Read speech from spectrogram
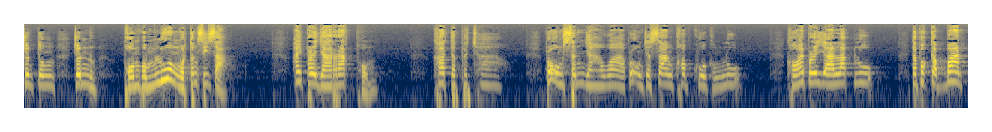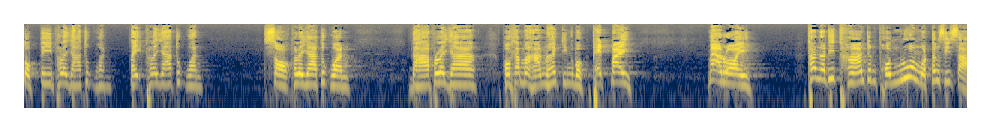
จนตรงจนผมผมล่วงหมดทั้งศีรษะ ให้ภรรยารักผม ข้าแต่พระเจ้า พระองค์สัญญาว่าพระองค์จะสร้างครอบครัวของลูก ขอให้ภรรยารักลูก แต่พอกลับบ้านตบตีภรรยาทุกวันเตะภรรยาทุกวันสอกภรรยาทุกวัน ด่าภรรยาพอทำอาหารมาให้กินก็บอกเผ็ดไป ไม่อร่อย ท่านอธิษฐานจนผมร่วงหมดทั้งศีรษะ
